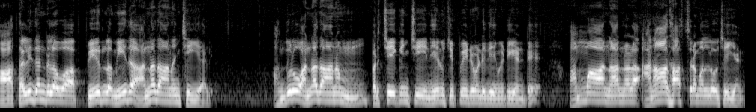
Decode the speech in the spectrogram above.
ఆ తల్లిదండ్రుల పేర్ల మీద అన్నదానం చెయ్యాలి. అందులో అన్నదానం ప్రత్యేకించి నేను చెప్పేటువంటిది ఏమిటి అంటే అమ్మా నాన్నల అనాథాశ్రమంలో చేయండి.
